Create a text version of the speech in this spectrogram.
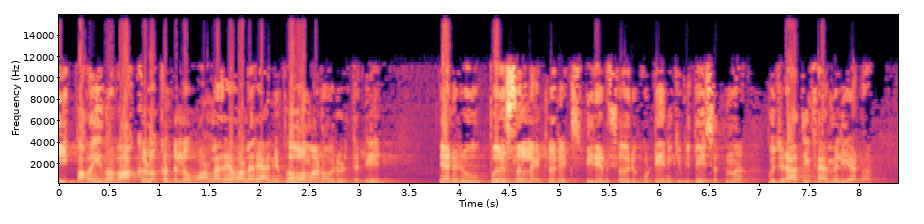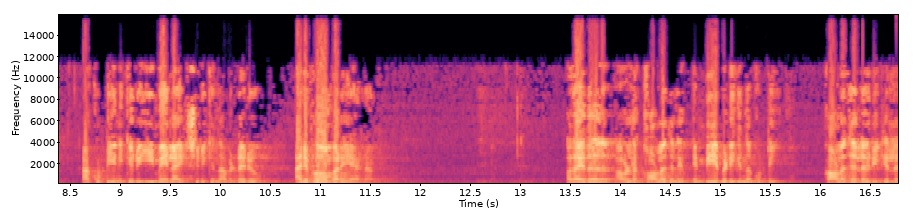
ഈ പറയുന്ന വാക്കുകളൊക്കെ ഉണ്ടല്ലോ വളരെ വളരെ അനുഭവമാണ് ഓരോരുത്തരുടെ ഞാനൊരു പേഴ്സണൽ ആയിട്ടുള്ള ഒരു എക്സ്പീരിയൻസ് ഒരു കുട്ടി എനിക്ക് വിദേശത്ത് നിന്ന് ഗുജറാത്തി ഫാമിലിയാണ് ആ കുട്ടി എനിക്കൊരു ഇമെയിൽ അയച്ചിരിക്കുന്ന അവരുടെ ഒരു അനുഭവം പറയാണ്. അതായത് അവളുടെ കോളേജിൽ എം ബി എ പഠിക്കുന്ന കുട്ടി കോളേജിൽ ഒരിക്കൽ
